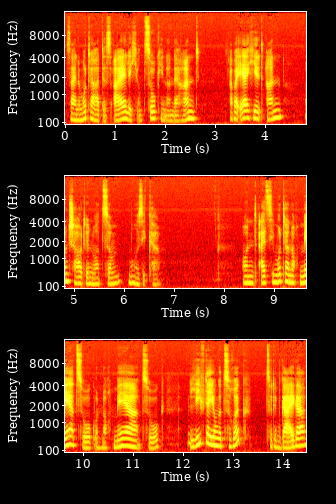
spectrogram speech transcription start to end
Seine Mutter hatte es eilig und zog ihn an der Hand, aber er hielt an und schaute nur zum Musiker. Und als die Mutter noch mehr zog und noch mehr zog, lief der Junge zurück zu dem Geiger,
